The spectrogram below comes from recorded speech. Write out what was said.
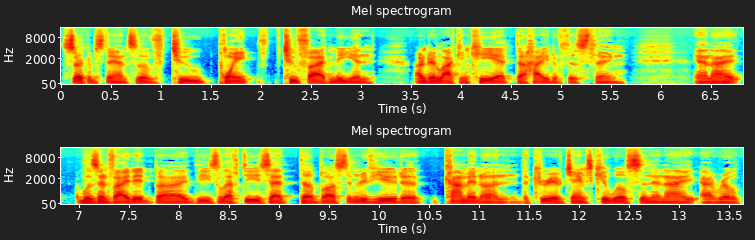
circumstance of 2.25 million under lock and key at the height of this thing. And I was invited by these lefties at the Boston Review to comment on the career of James Q. Wilson. And I, I wrote,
